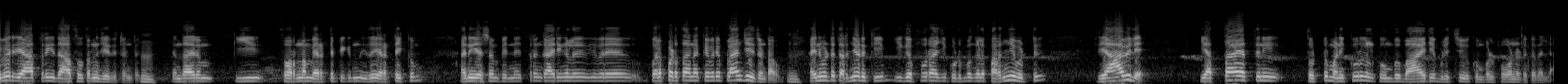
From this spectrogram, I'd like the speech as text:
ഇവർ രാത്രി ഇത് ആസൂത്രണം ചെയ്തിട്ടുണ്ട്. എന്തായാലും ഈ സ്വർണം ഇരട്ടിപ്പിക്കുന്ന ഇത് ഇരട്ടിക്കും. അതിനുശേഷം പിന്നെ ഇത്തരം കാര്യങ്ങൾ ഇവരെ കൊലപ്പെടുത്താനൊക്കെ ഇവർ പ്ലാൻ ചെയ്തിട്ടുണ്ടാവും. അതിനുവേണ്ടി തെരഞ്ഞെടുക്കുകയും ഈ ഗഫൂറാജി കുടുംബങ്ങളെ പറഞ്ഞു വിട്ട് രാവിലെ ഈ അത്തായത്തിന് തൊട്ട് മണിക്കൂറുകൾക്ക് മുമ്പ് ഭാര്യ വിളിച്ചു വെക്കുമ്പോൾ ഫോൺ എടുക്കുന്നില്ല.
